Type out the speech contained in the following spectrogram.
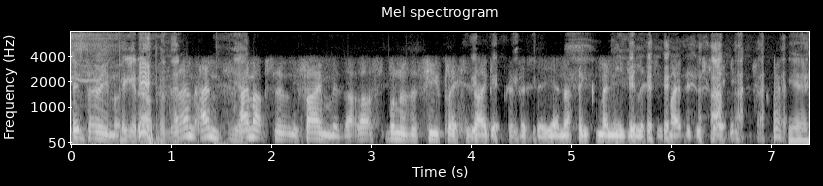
It very much. Pick it up and then. I'm, I'm, yeah. I'm absolutely fine with that. That's one of the few places I get privacy, and I think many of your listeners might be the same. Yeah.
